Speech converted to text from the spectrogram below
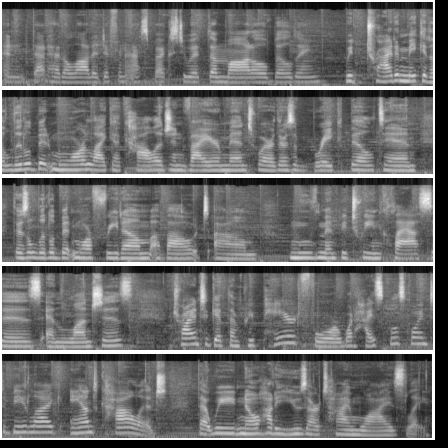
and that had a lot of different aspects to it. The model building. We try to make it a little bit more like a college environment where there's a break built in. There's a little bit more freedom about um, movement between classes and lunches trying to get them prepared for what high school is going to be like and college, that we know how to use our time wisely.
